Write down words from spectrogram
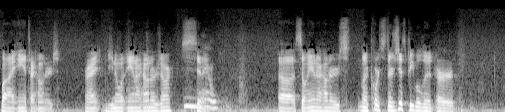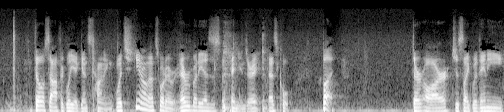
by anti-hunters. Right? Do you know what anti-hunters are? Sit down. Uh, so anti-hunters, of course, there's just people that are philosophically against hunting, which you know that's whatever. Everybody has opinions, right? That's cool. But there are just like with any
